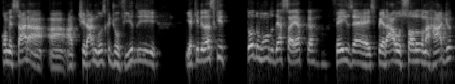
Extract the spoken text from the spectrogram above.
começar a, a, a tirar música de ouvido e, e aquele lance que todo mundo dessa época fez é esperar o solo na rádio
